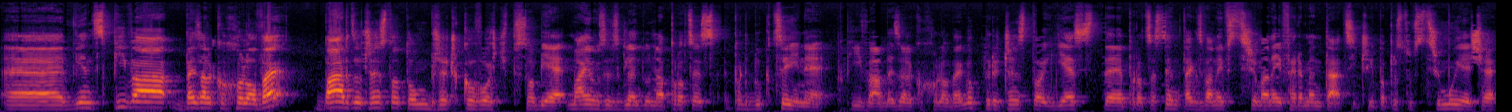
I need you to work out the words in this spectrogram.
e, więc piwa bezalkoholowe bardzo często tą brzeczkowość w sobie mają ze względu na proces produkcyjny piwa bezalkoholowego, który często jest e, procesem tak zwanej wstrzymanej fermentacji, czyli po prostu wstrzymuje się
